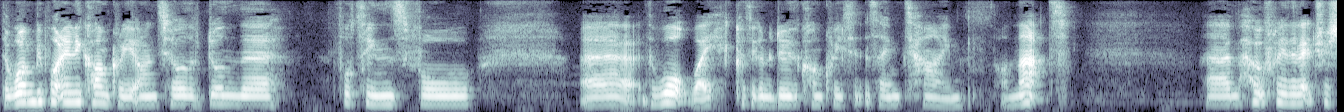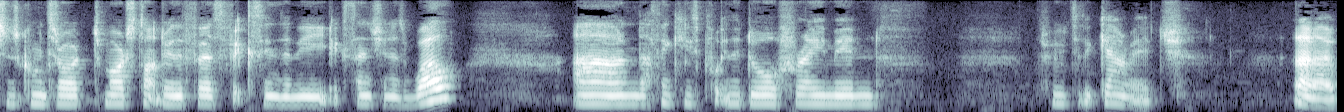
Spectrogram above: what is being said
They won't be putting any concrete on until they've done the footings for uh, the walkway because they're going to do the concrete at the same time on that. Um, hopefully the electrician's coming tomorrow, tomorrow to start doing the first fixings in the extension as well. And I think he's putting the door frame in through to the garage. I don't know.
